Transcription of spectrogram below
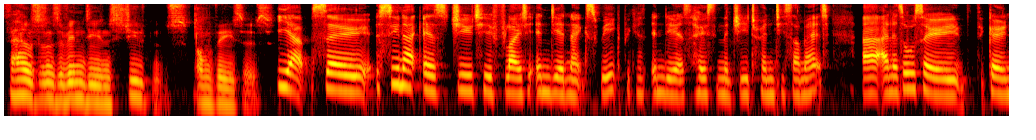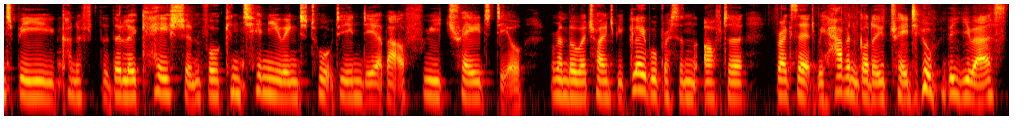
thousands of Indian students on visas. Yeah, so Sunak is due to fly to India next week because India is hosting the G20 summit, uh, and it's also going to be kind of the, the location for continuing to talk to India about a free trade deal. Remember, we're trying to be global Britain after Brexit. We haven't got a trade deal with the US.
